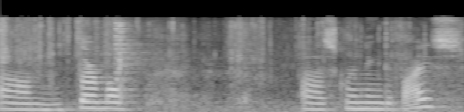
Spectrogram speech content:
um, thermal uh, screening device.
